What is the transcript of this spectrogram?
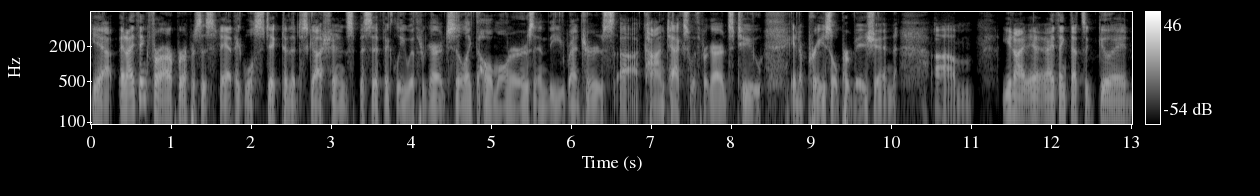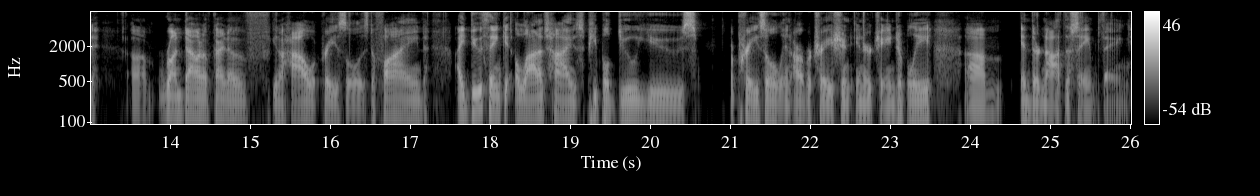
Yeah, and I think for our purposes today, I think we'll stick to the discussion specifically with regards to like the homeowners and the renters uh, context with regards to an appraisal provision. Um, you know, and I think that's a good. Um, rundown of kind of you know how appraisal is defined. I do think a lot of times people do use appraisal and arbitration interchangeably, um, and they're not the same thing.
